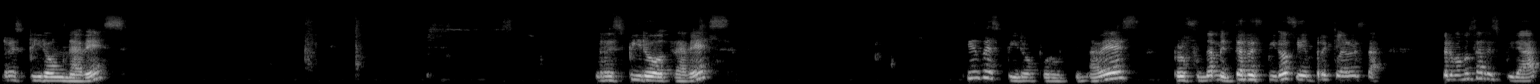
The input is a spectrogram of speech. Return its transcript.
Respiro una vez. Respiro otra vez. Y respiro por última vez. Profundamente respiro siempre, claro está. Pero vamos a respirar,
